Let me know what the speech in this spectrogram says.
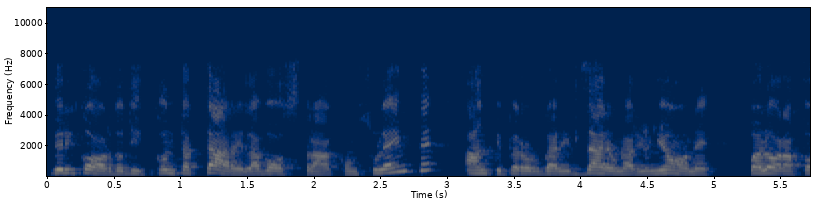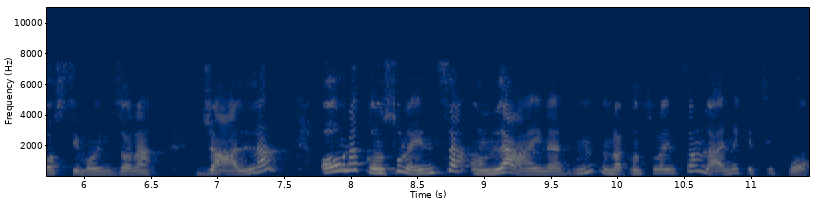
vi ricordo di contattare la vostra consulente anche per organizzare una riunione qualora fossimo in zona gialla, o una consulenza online, mm? una consulenza online che si può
